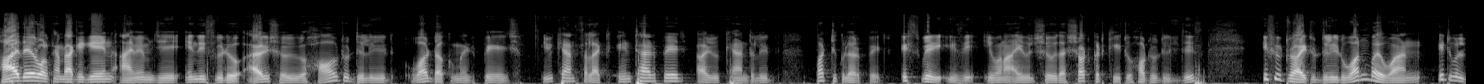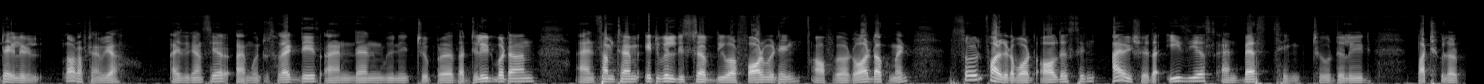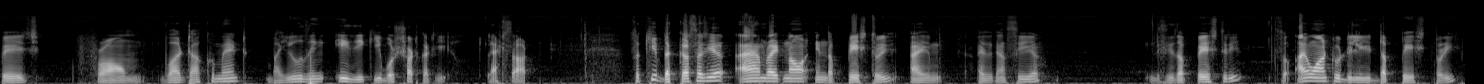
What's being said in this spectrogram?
Hi there, welcome back again. I'm MJ. In this video, I will show you how to delete Word document page. You can select entire page or you can delete particular page. It's very easy. Even I will show you the shortcut key to how to delete this. If you try to delete one by one, it will take a little lot of time. Yeah, as you can see here, I'm going to select this and then we need to press the delete button and sometime it will disturb your formatting of your Word document. So forget about all this thing. I will show you the easiest and best thing to delete particular page from Word document by using easy keyboard shortcut. Let's start. So keep the cursor here. I am right now in the page 3. I'm as you can see here. This is the page 3. So I want to delete the page 3.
